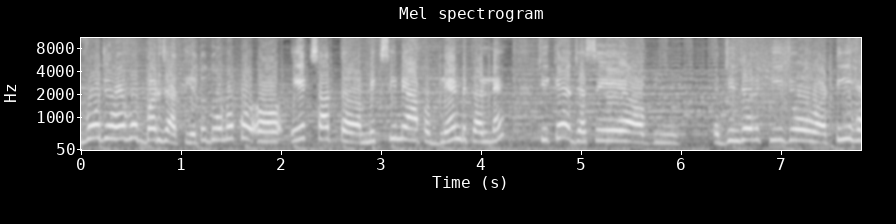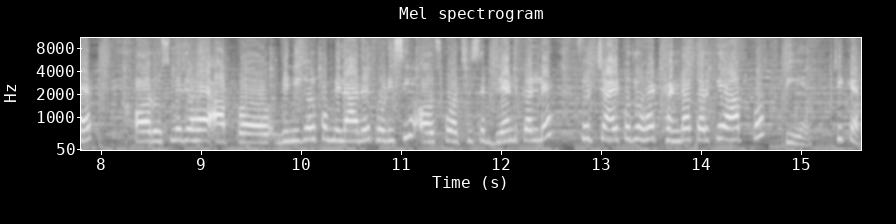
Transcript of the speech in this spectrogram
वो जो है वो बढ़ जाती है। तो दोनों को एक साथ मिक्सी में आप ब्लेंड कर लें, ठीक है? जैसे जिंजर की जो टी है और उसमें जो है आप विनीगर को मिला दें थोड़ी सी और उसको अच्छे से ब्लेंड कर लें। फिर चाय को जो है ठंडा करके आप पिए, ठीक है?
